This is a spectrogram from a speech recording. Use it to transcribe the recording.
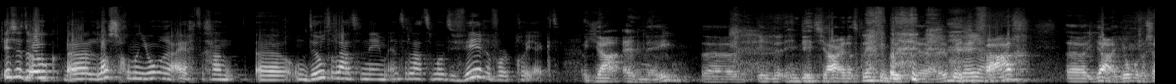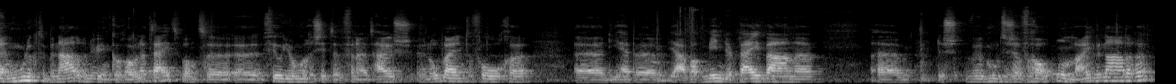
Is het ook lastig om een jongere eigenlijk te gaan om deel te laten nemen en te laten motiveren voor het project? Ja en nee. Uh, in, in dit jaar, en dat klinkt een beetje, een beetje vaag. Uh, ja, jongeren zijn moeilijk te benaderen nu in coronatijd. Want uh, veel jongeren zitten vanuit huis hun opleiding te volgen. die hebben ja, wat minder bijbanen. Um, dus we moeten ze vooral online benaderen.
